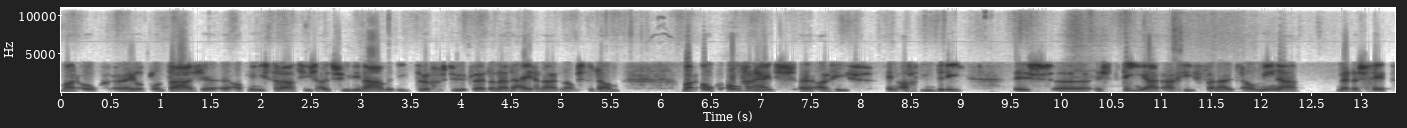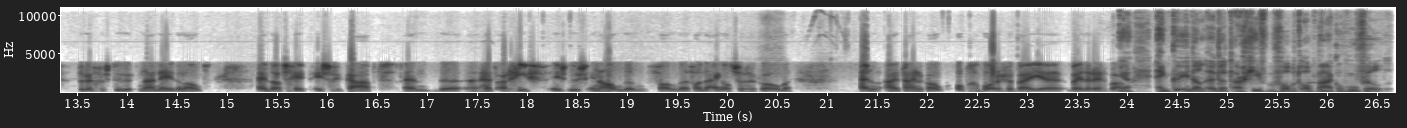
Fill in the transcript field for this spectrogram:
maar ook eh, hele plantage-administraties uit Suriname die teruggestuurd werden naar de eigenaar in Amsterdam. Maar ook overheidsarchief. in 1803 is, eh, is tien jaar archief vanuit Elmina met een schip teruggestuurd naar Nederland. En dat schip is gekaapt. En de, eh, het archief is dus in handen van, eh, van de Engelsen gekomen. En uiteindelijk ook opgeborgen bij, eh, bij de rechtbank. Ja, en kun je dan uit het archief bijvoorbeeld opmaken hoeveel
